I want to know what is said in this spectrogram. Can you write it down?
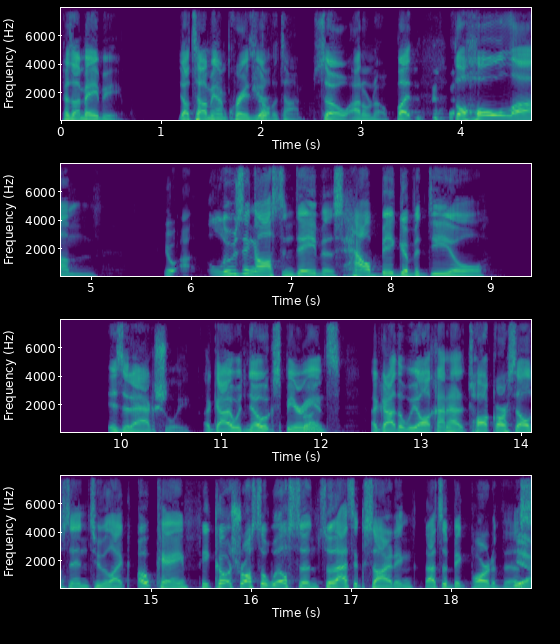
because I may be. Y'all tell me I'm crazy all the time, so I don't know. But the whole, um, you know, losing Austin Davis, how big of a deal is it actually? A guy with no experience, a guy that we all kind of had to talk ourselves into, like, okay, he coached Russell Wilson, so that's exciting. That's a big part of this. Yeah.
